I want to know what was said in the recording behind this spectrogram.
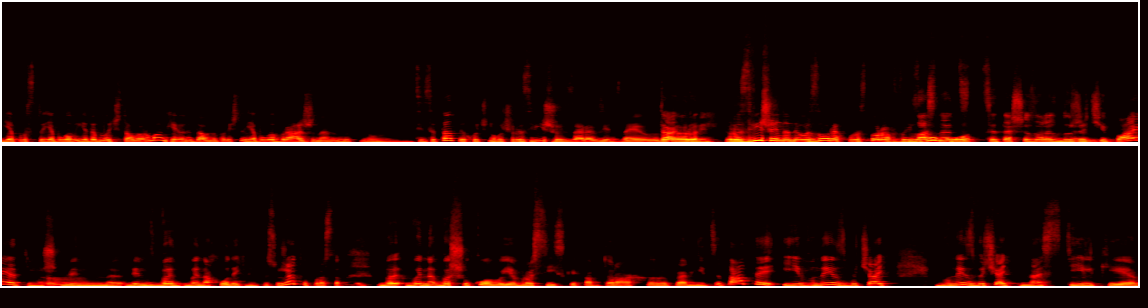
Я просто я була я давно читала роман, я його недавно перейшла. Я була вражена. Ну, ну ці цитати, хоч ну хоч розвішують зараз. Я не знаю, Так, розвішує на неозорих просторах власне, це те, що зараз дуже Е, чіпає, тому що е. він, він ви- винаходить він по сюжету, просто ви, ви, вишуковує в російських авторах е, певні цитати, і вони звучать, вони звучать настільки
